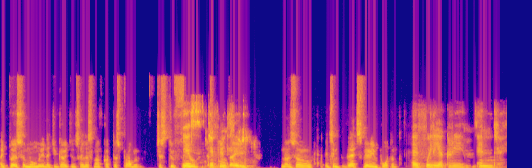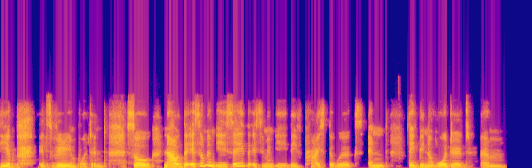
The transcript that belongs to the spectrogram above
a person normally that you go to and say, listen, I've got this problem, just to feel, yes, just definitely. get a, you know, so it's that's very important. I fully agree. And yep, it's very important. So now the SMME, say the SMME, they've priced the works and they've been awarded um,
